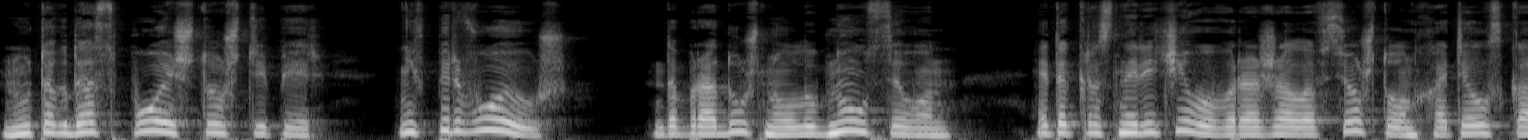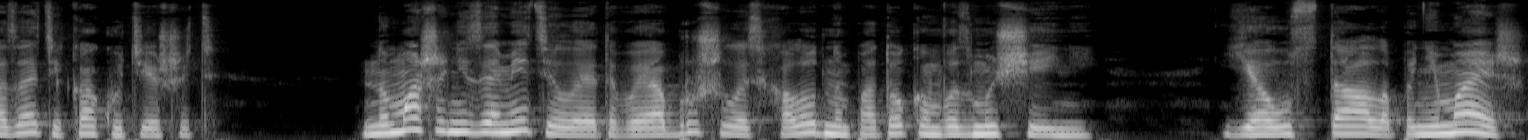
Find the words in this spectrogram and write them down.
Ну тогда спой, что ж теперь? Не впервой уж. Добродушно улыбнулся он это красноречиво выражало все, что он хотел сказать и как утешить. Но Маша не заметила этого и обрушилась холодным потоком возмущений. «Я устала, понимаешь?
